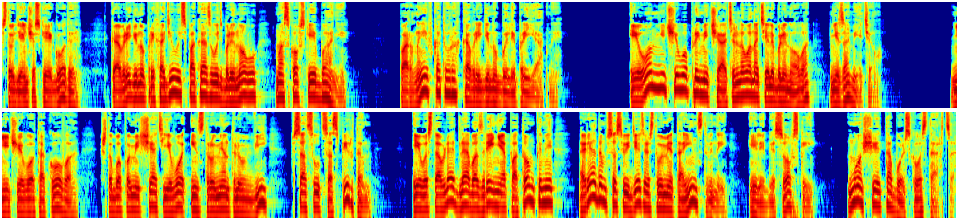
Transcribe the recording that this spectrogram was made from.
Студенческие годы Ковригину приходилось показывать Блинову московские бани, парные в которых Ковригину были приятны. И он ничего примечательного на теле Блинова не заметил. Ничего такого, чтобы помещать его инструмент любви в сосуд со спиртом и выставлять для обозрения потомками рядом со свидетельствами таинственной или бесовской мощи тобольского старца.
